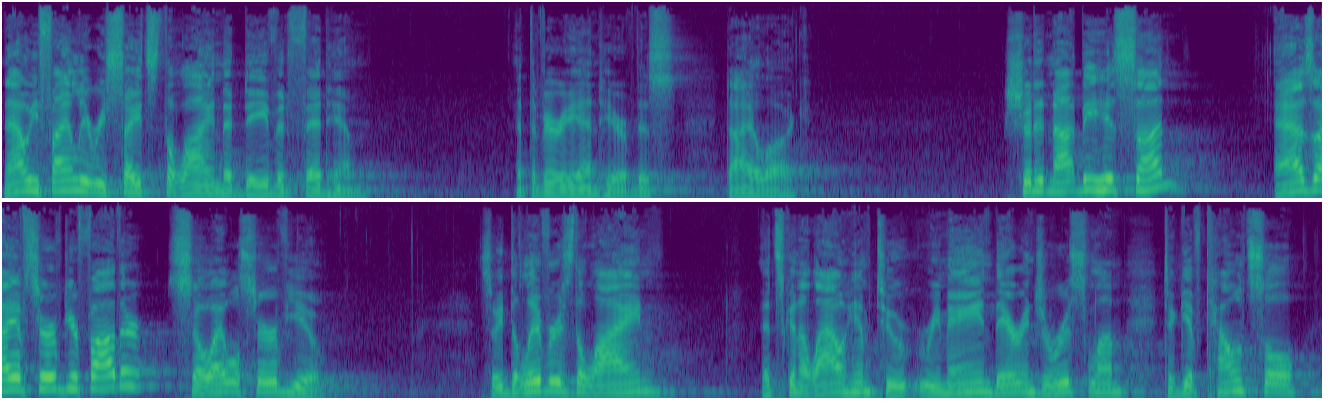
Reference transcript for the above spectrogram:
Now he finally recites the line that David fed him at the very end here of this dialogue. Should it not be his son? As I have served your father, so I will serve you. So he delivers the line that's going to allow him to remain there in Jerusalem to give counsel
